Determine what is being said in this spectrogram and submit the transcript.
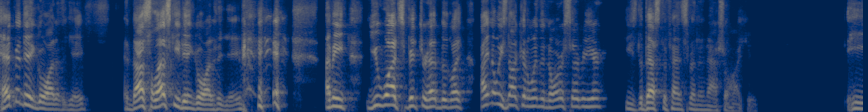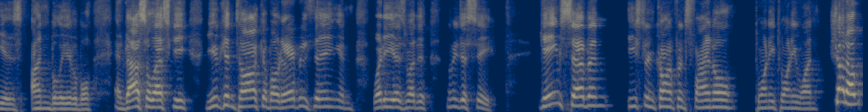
Hedman didn't go out of the game, and Vasilevskiy didn't go out of the game. I mean, you watch Victor Hedman like I know he's not going to win the Norris every year. He's the best defenseman in National Hockey. He is unbelievable. And Vasilevskiy, you can talk about everything and what he is. What let me just see. Game seven, Eastern Conference Final 2021. Shutout.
